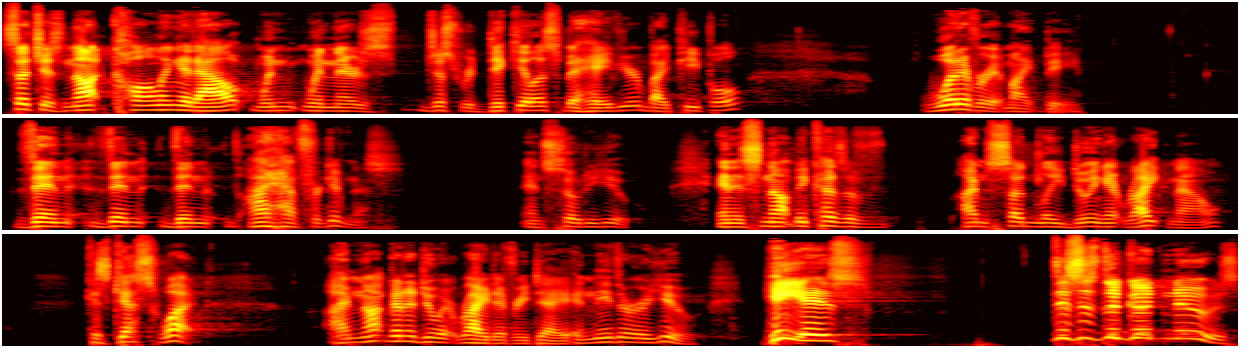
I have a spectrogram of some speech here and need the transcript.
such as not calling it out when, when there's just ridiculous behavior by people, whatever it might be, then, then, then I have forgiveness. And so do you. And it's not because of I'm suddenly doing it right now, because guess what? I'm not going to do it right every day, and neither are you. He is. This is the good news.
